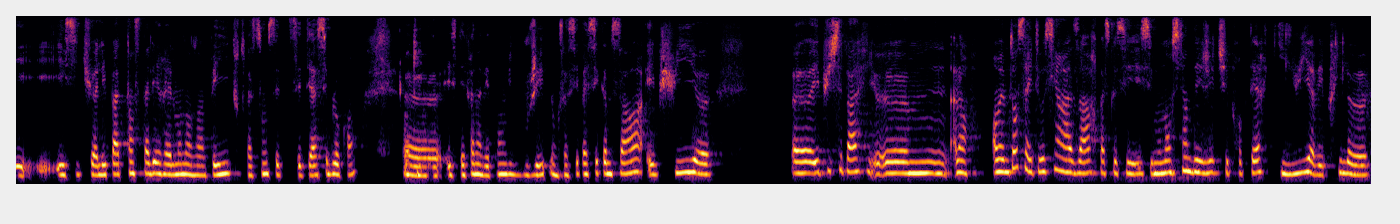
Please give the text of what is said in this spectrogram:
et, et, si tu allais pas t'installer réellement dans un pays, de toute façon, c'était assez bloquant. Euh, et Stéphane n'avait pas envie de bouger, donc ça s'est passé comme ça. Et puis, euh, euh, et puis je sais pas. Euh, alors, en même temps, ça a été aussi un hasard parce que c'est mon ancien DG de chez Procter qui lui avait pris le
